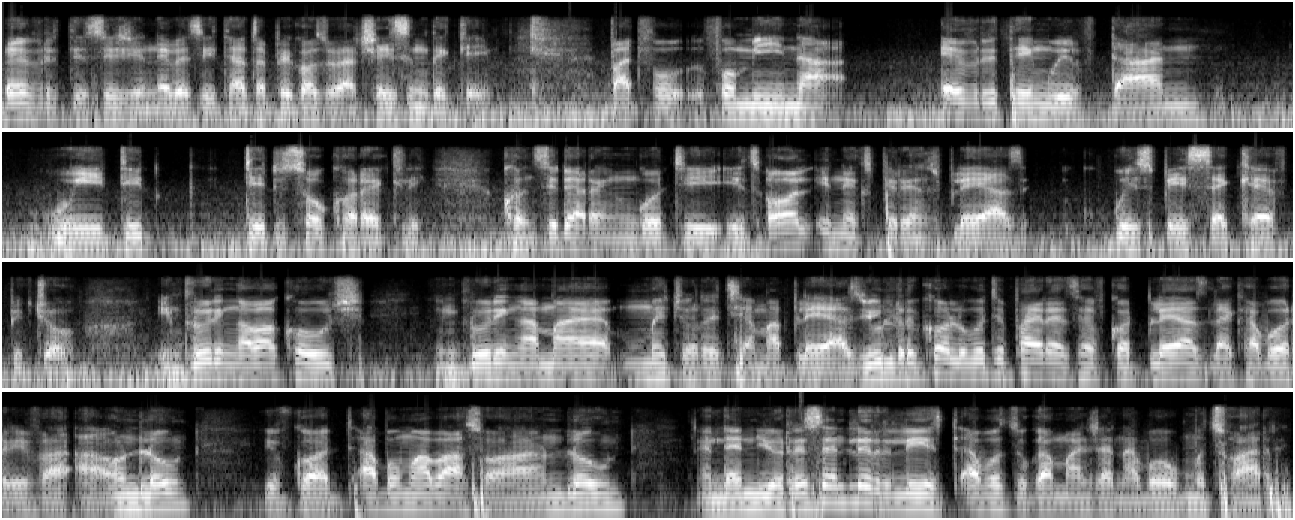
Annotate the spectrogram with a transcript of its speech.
every decision ebesiyithatha because we are chasing the game. But for, for mina everything we've done we did did so correctly considering ukuthi it's all inexperienced players kwi-space secaf picture including our coach including ama majority ama players. You'll recall ukuthi pirates have got players like abo river are on loan you've got abo mabaso are on loan and then you recently released abo Zukamanja nabo Mutwari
